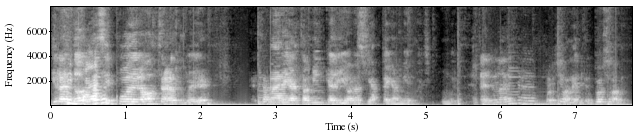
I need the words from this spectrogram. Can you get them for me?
Grandotas y poderosas, güey. Esta madre ya están bien calillonas y ya pegan bien. extra. Próximamente, próximamente.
